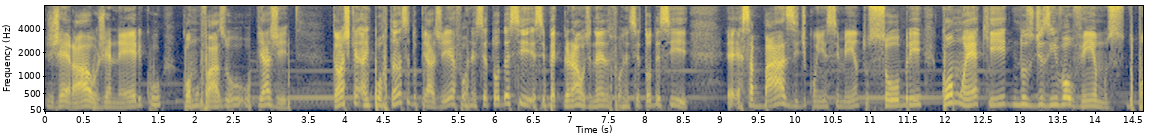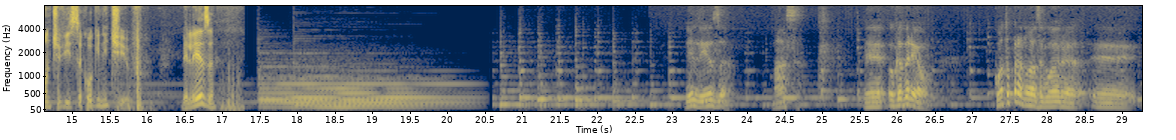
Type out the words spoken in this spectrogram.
geral, genérico, como faz o, o Piaget. Então acho que a importância do Piaget é fornecer todo esse, esse background, né? fornecer todo esse é, essa base de conhecimento sobre como é que nos desenvolvemos do ponto de vista cognitivo. Beleza? Beleza, massa. É, ô Gabriel, conta para nós agora é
